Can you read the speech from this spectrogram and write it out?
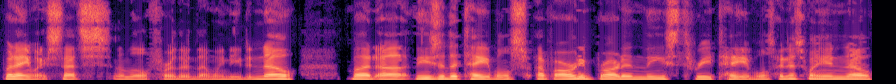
but anyways that's a little further than we need to know but uh, these are the tables. I've already brought in these three tables. I just want you to know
